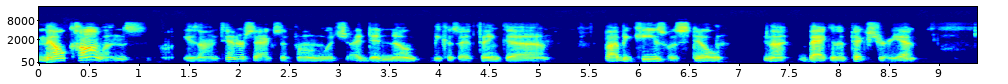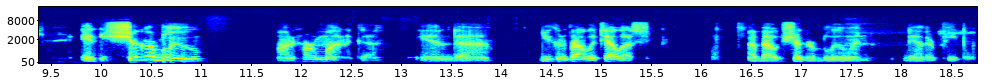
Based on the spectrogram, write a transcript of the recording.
Mel Collins is on tenor saxophone, which I didn't know because I think uh, Bobby Keys was still not back in the picture yet. And Sugar Blue on harmonica. And uh, you can probably tell us about Sugar Blue and the other people.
